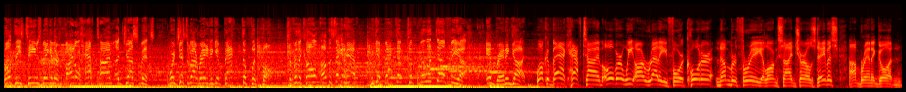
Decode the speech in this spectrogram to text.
Both these teams making their final halftime adjustments. We're just about ready to get back to football. So for the call of the second half, we get back up to Philadelphia and Brandon God. Welcome back. Halftime over. We are ready for quarter number three. Alongside Charles Davis, I'm Brandon Gaudin.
